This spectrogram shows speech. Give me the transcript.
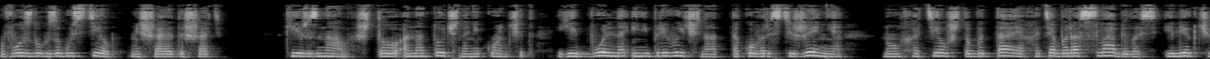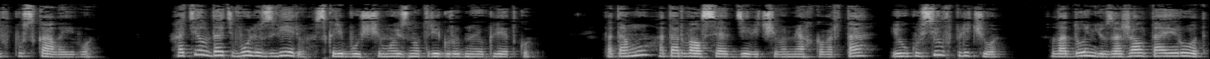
Воздух загустел, мешая дышать. Кир знал, что она точно не кончит, ей больно и непривычно от такого растяжения, но он хотел, чтобы Тая хотя бы расслабилась и легче впускала его. Хотел дать волю зверю, скребущему изнутри грудную клетку. Потому оторвался от девичьего мягкого рта и укусил в плечо. Ладонью зажал Таи рот,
